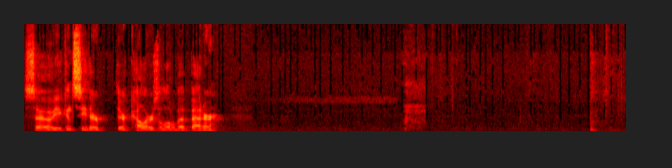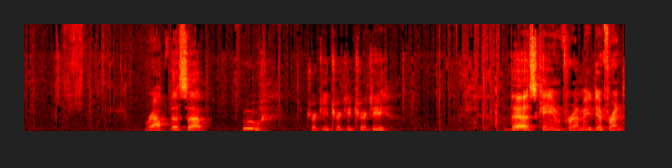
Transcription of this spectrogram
so you can see their, their colors a little bit better. wrap this up. Ooh, tricky, tricky, tricky. This came from a different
